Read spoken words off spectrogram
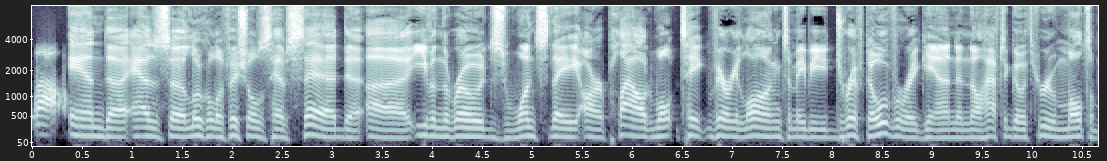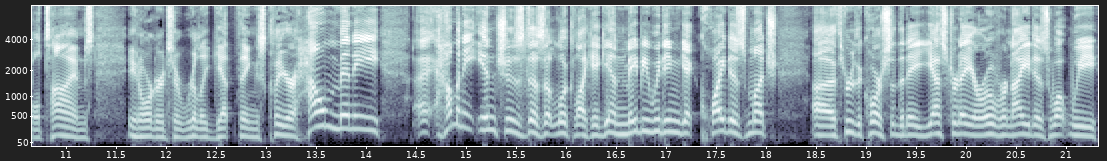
well. And uh, as uh, local officials have said, uh, even the roads once they are plowed won't take very long to maybe drift over again, and they'll have to go through multiple times in order to really get things clear. How many uh, how many inches does it look like? Again, maybe we didn't get quite as much uh, through the course of the day yesterday or overnight as what we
